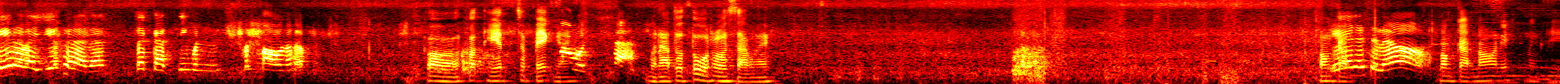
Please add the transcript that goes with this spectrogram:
ทสอะไรเยอะขนาดนั้นแต่กัดจริงมันมันเบานะครับก็ก็เทสสเปคไงเบาค่ะเหมือนอาตัวตู้โทรศัพท์ไงลองกัเอ๊ะดได้เสร็จแล้วลองกัดน้องอันนี้หนึ่งที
